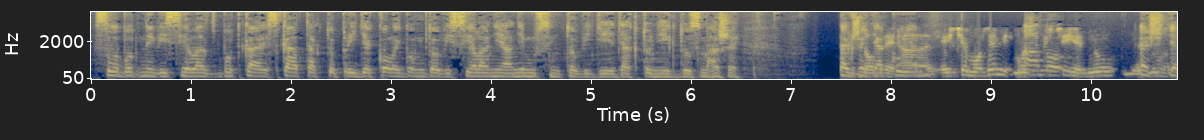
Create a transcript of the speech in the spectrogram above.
slobodný vysielač.sk, tak to príde kolegom do vysielania a nemusím to vidieť, ak to niekto zmaže. Takže Dobre, ďakujem. ešte môžem, môžem Áno, ešte jednu, jednu ešte.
